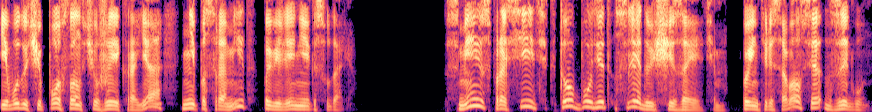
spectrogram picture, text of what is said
и, будучи послан в чужие края, не посрамит повеление государя. «Смею спросить, кто будет следующий за этим?» — поинтересовался Цзыгун.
